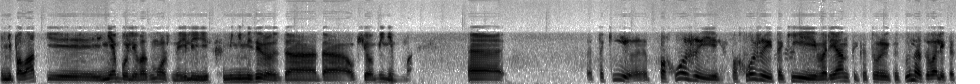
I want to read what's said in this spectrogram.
неполадки не были возможны или их минимизировать до, до общего минимума. Э, такие э, похожие, похожие такие варианты, которые, как вы называли, как,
